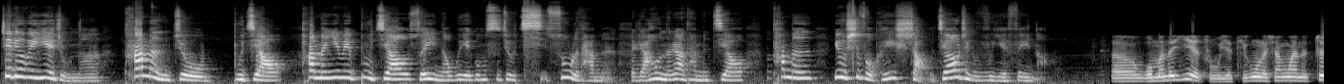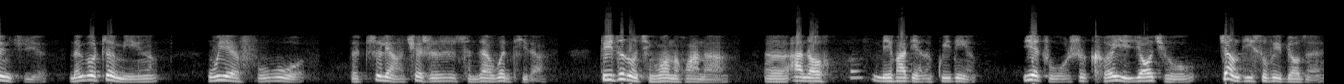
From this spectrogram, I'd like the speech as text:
这六位业主呢，他们就不交，他们因为不交，所以呢，物业公司就起诉了他们，然后呢，让他们交。他们又是否可以少交这个物业费呢？呃，我们的业主也提供了相关的证据，能够证明物业服务的质量确实是存在问题的。对于这种情况的话呢，呃，按照民法典的规定，业主是可以要求。降低收费标准，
